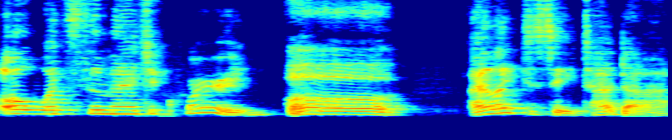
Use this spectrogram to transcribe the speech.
oh, what's the magic word? Uh, I like to say ta-da.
